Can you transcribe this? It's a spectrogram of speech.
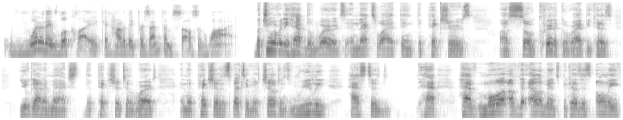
what do they look like, and how do they present themselves and why. But you already have the words, and that's why I think the pictures are so critical, right? Because you've got to match the picture to the words, and the pictures, especially with children's, really has to have have more of the elements because it's only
